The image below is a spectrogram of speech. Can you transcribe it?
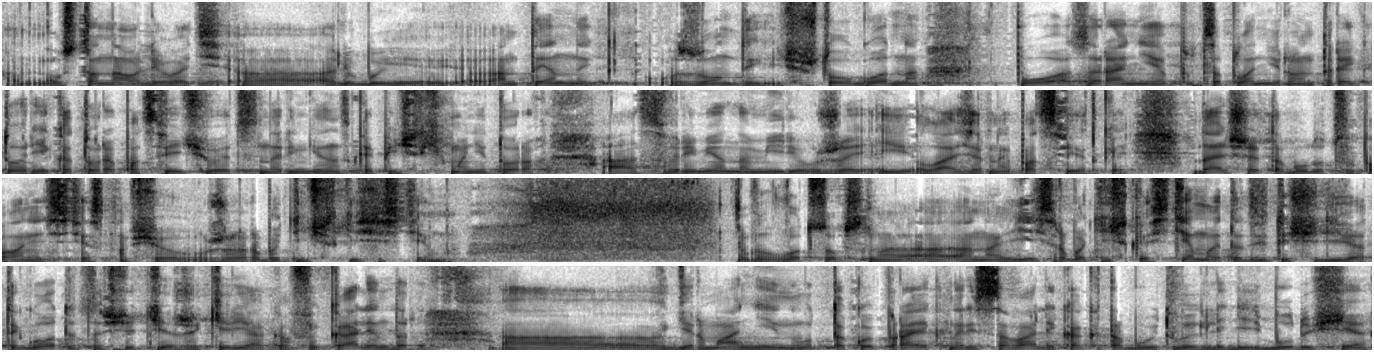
э, устанавливать э, любые антенны, зонды, что угодно по заранее запланированной траектории, которая подсвечивается на рентгеноскопических мониторах, а в современном мире уже и лазерной подсветкой. Дальше это будут выполнять, естественно, все уже роботические системы. Ну вот, собственно, а, она и есть роботическая система. Это 2009 год, это все те же Кирьяков и Календер а, в Германии. Ну, вот такой проект нарисовали, как это будет выглядеть. Будущее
